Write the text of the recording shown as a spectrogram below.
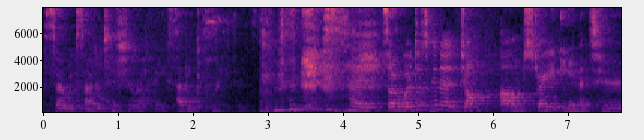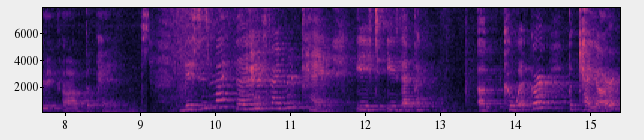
so we decided to show our face. I'll be places. So, so we're just gonna jump um, straight into uh, the pens. This is my third favorite pen. It is a, a Kaweco Perkeo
